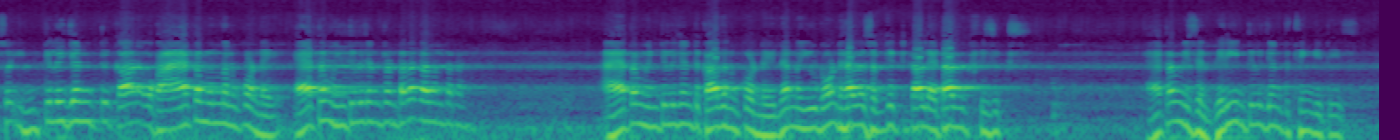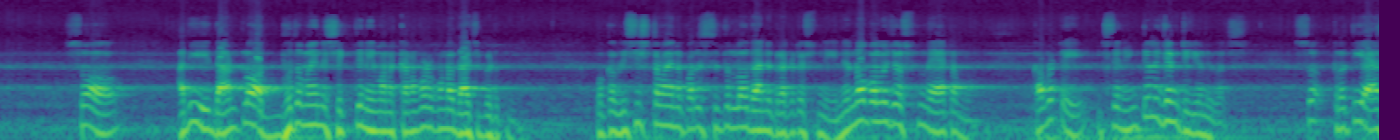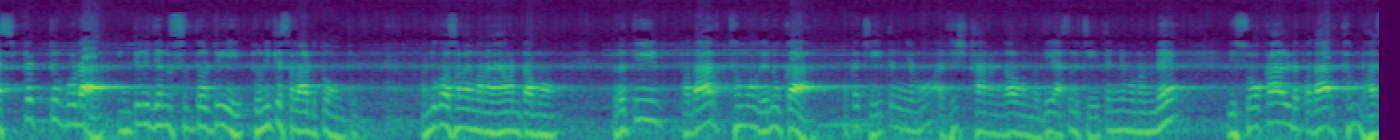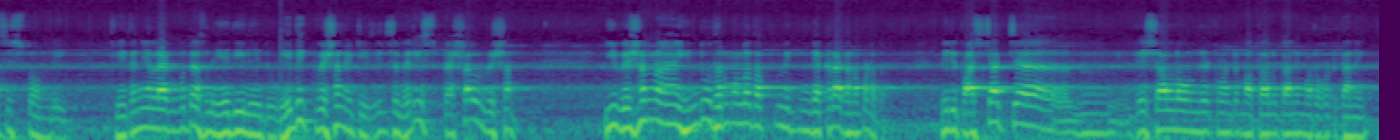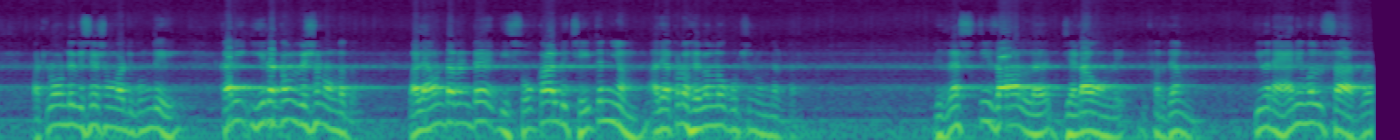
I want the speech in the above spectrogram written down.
సో ఇంటెలిజెంట్ కా ఒక యాటమ్ ఉందనుకోండి యాటం ఇంటెలిజెంట్ అంటారా కాదంటారా? Atom intelligent కాదనుకోండి then you don't have a subject call atomic physics atom is a very intelligent thing it is so అది దాంట్లో అద్భుతమైన శక్తిని మనకు కనపడకుండా దాచిపెడుతుంది. ఒక విశిష్టమైన పరిస్థితుల్లో దాన్ని ప్రకటిస్తుంది. ఎన్నెన్నో పనులు చేస్తుంది యాటమ్ కాబట్టి it's an intelligent universe so ప్రతి ఆస్పెక్ట్ కూడా ఇంటెలిజెన్స్ తోటి తొణికిసలాడుతూ ఉంటుంది. అందుకోసమే మనం ఏమంటాము? ప్రతి పదార్థము వెనుక ఒక చైతన్యము అధిష్టానంగా ఉన్నది. అసలు చైతన్యమునందే ది సోకాల్డ్ పదార్థం భాషిస్తోంది. చైతన్యం లేకపోతే అసలు ఏదీ లేదు. Vedic vision it is it's very special vision. ఈ విషన్ హిందూ ధర్మంలో తప్ప మీకు ఇంకెక్కడా కనపడదు. మీరు పాశ్చాత్య దేశాల్లో ఉండేటువంటి మతాలు కానీ మరొకటి కానీ వాటిలో ఉండే విశేషం వాటికి ఉంది. కానీ ఈ రకం విషన్ ఉండదు. వాళ్ళు ఏమంటారంటే ది సోకాల్డ్ చైతన్యం అది ఎక్కడో హెవెన్లో కూర్చుని ఉందంటారు. The rest is all Jada only for them even animals are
